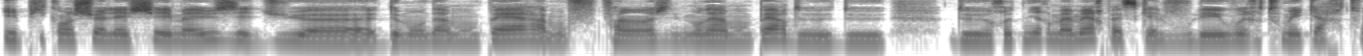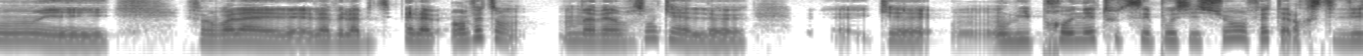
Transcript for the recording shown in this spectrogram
Et puis, quand je suis allée chez Emmaüs, j'ai dû euh, demander à mon père, à mon, enfin, j'ai demandé à mon père de, de, de retenir ma mère parce qu'elle voulait ouvrir tous mes cartons et, enfin voilà, elle, avait l'habitude, elle en fait, on, on avait l'impression qu'elle, qu'on lui prenait toutes ses possessions en fait alors que c'était des,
